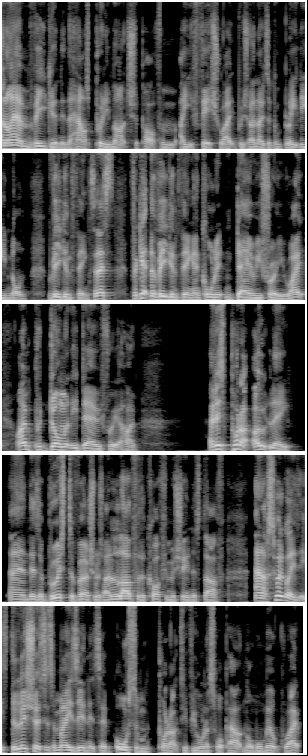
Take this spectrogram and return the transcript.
and I am vegan in the house pretty much, apart from I eat fish, right? Which I know is a completely non-vegan thing. So let's forget the vegan thing and call it dairy-free, right? I'm predominantly dairy-free at home. And this product, Oatly, and there's a barista version which I love for the coffee machine and stuff. And I swear to God, it's, it's delicious, it's amazing, it's an awesome product if you want to swap out normal milk, right?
